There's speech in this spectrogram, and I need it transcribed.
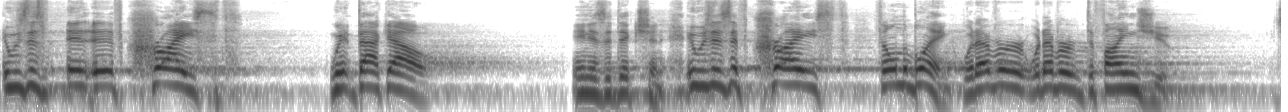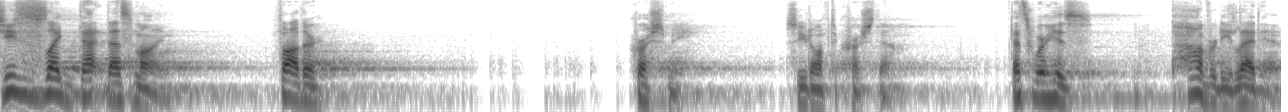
It was as if Christ went back out in his addiction. It was as if Christ, fill in the blank, whatever, whatever defines you. Jesus is like, that, that's mine. Father, crush me so you don't have to crush them. That's where his poverty led him.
